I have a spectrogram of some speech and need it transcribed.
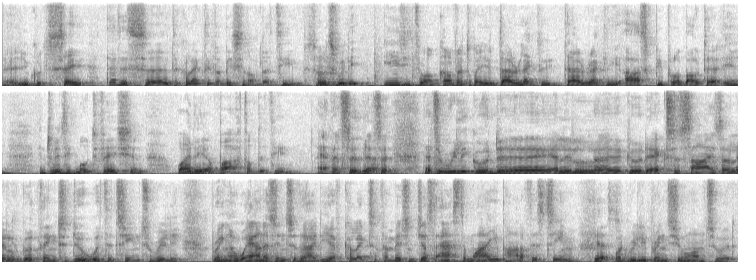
uh, you could say that is uh, the collective ambition of that team. So mm. it's really easy to uncover it when you directly directly ask people about their in, intrinsic motivation, why they are part of the team. Yeah, that's a that's yeah. a that's a really good uh, a little uh, good exercise, a little good thing to do with the team to really bring awareness into the idea of collective ambition. Just ask them why are you part of this team. Yes. What really brings you onto it?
